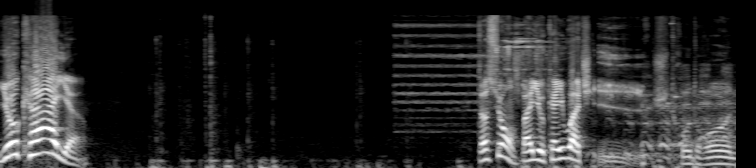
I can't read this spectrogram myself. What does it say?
Yokai Attention, pas Yokai Watch. Je suis trop drôle.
